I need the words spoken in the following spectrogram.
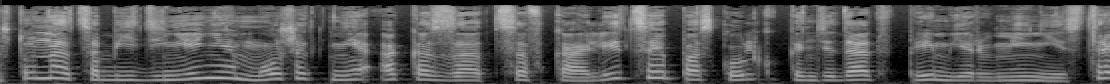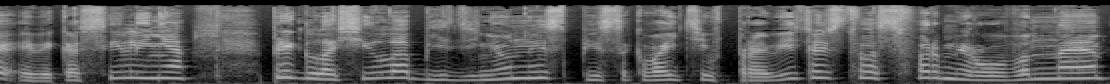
что нацобъединение может не оказаться в коалиции, поскольку кандидат в премьер-министры Эвика Силиня пригласила объединенный список войти в правительство, сформированное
